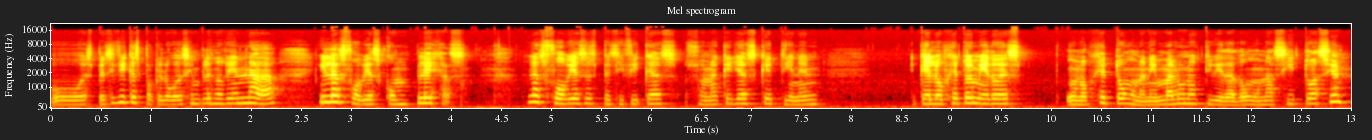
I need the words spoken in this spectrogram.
o específicas, porque luego de simples no tienen nada, y las fobias complejas. Las fobias específicas son aquellas que tienen que el objeto de miedo es un objeto, un animal, una actividad o una situación.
